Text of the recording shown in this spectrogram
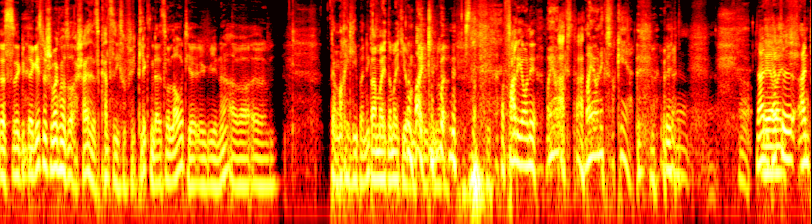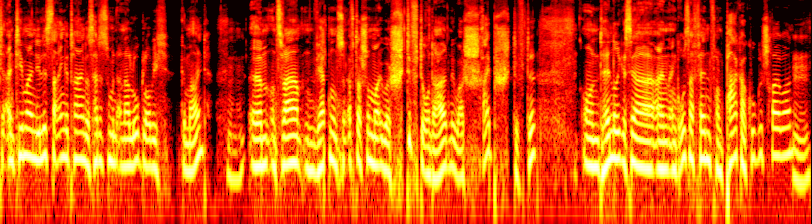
das, da geht es mir schon manchmal so, ach scheiße, jetzt kannst du nicht so viel klicken, da ist so laut hier irgendwie, ne? Aber ähm, dann mache ich lieber nichts. Dann mache ich, dann mach ich die auch genau. nichts. Dann falle ich auch nicht. Mach ich auch nichts. Mach ich verkehrt. Nein, Ja, ich hatte ich- ein, ein Thema in die Liste eingetragen, das hattest du mit analog, glaube ich, gemeint. Ähm, und zwar, wir hatten uns öfter schon mal über Stifte unterhalten, über Schreibstifte. Und Hendrik ist ja ein, ein großer Fan von Parker Kugelschreibern.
